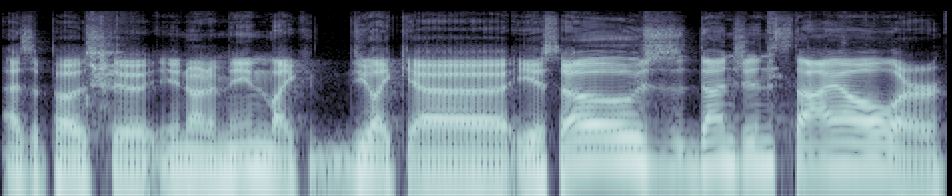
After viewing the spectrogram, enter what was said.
As opposed to you know what i mean? Like do you like uh eso's dungeon style or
